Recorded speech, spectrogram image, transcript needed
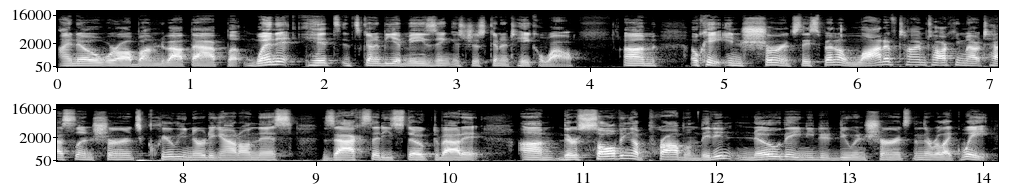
I know we're all bummed about that, but when it hits, it's going to be amazing. It's just going to take a while. Um, okay, insurance. They spent a lot of time talking about Tesla insurance, clearly nerding out on this. Zach said he's stoked about it. Um, they're solving a problem. They didn't know they needed to do insurance. Then they were like, wait,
